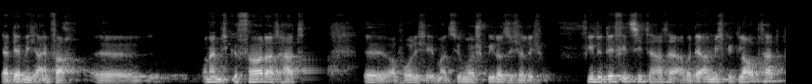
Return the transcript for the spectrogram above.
ja, der mich einfach äh, unheimlich gefördert hat, äh, obwohl ich eben als junger Spieler sicherlich viele Defizite hatte, aber der an mich geglaubt hat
